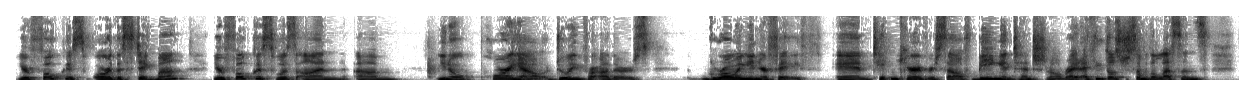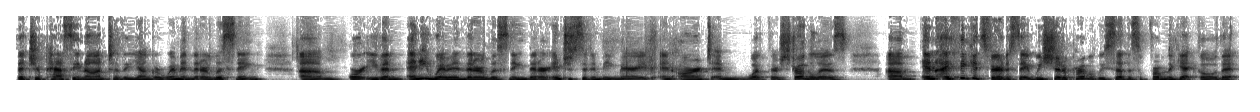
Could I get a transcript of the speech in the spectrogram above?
Your focus or the stigma. Your focus was on um, you know pouring out, doing for others, growing in your faith, and taking care of yourself, being intentional. Right. I think those are some of the lessons that you're passing on to the younger women that are listening, um, or even any women that are listening that are interested in being married and aren't, and what their struggle is. Um, and I think it's fair to say we should have probably said this from the get go that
